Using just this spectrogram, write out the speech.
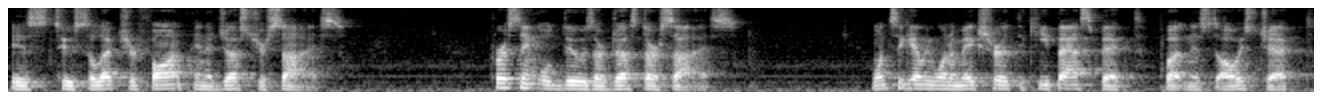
is to select your font and adjust your size. First thing we'll do is adjust our size. Once again we want to make sure that the keep aspect button is always checked.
